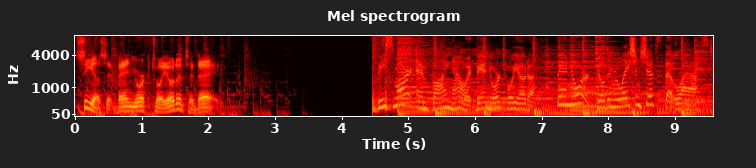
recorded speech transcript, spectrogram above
See us at Vann York Toyota today. Be smart and buy now at Vann York Toyota. Vann York, building relationships that last.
